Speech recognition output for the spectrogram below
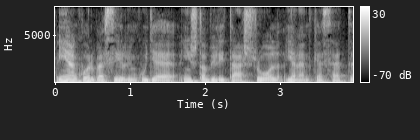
Ilyenkor beszélünk ugye instabilitásról, jelentkezhet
